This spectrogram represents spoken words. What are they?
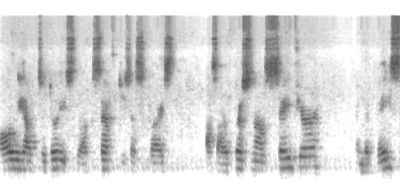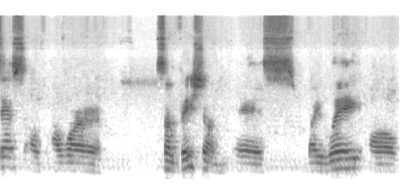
All we have to do is to accept Jesus Christ as our personal Savior, and the basis of our salvation is by way of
